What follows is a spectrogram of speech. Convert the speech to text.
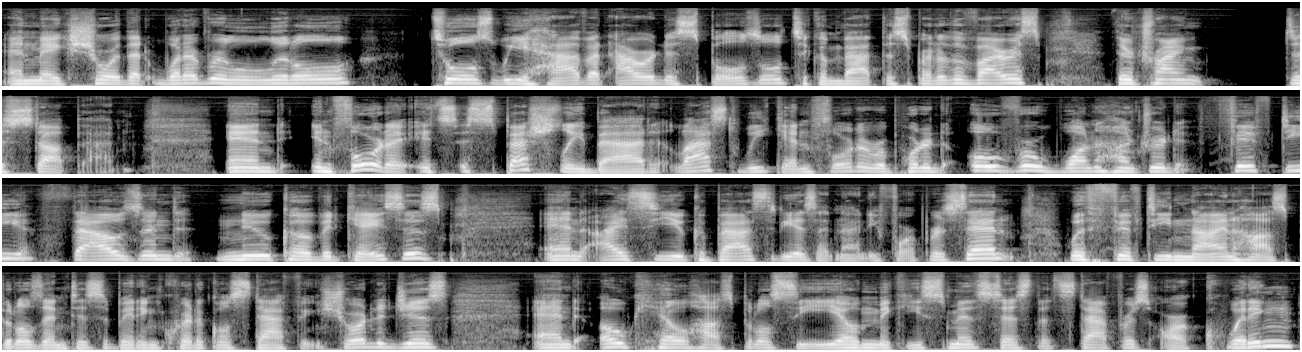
and make sure that whatever little tools we have at our disposal to combat the spread of the virus, they're trying to stop that. And in Florida, it's especially bad. Last weekend, Florida reported over 150,000 new COVID cases, and ICU capacity is at 94%, with 59 hospitals anticipating critical staffing shortages. And Oak Hill Hospital CEO Mickey Smith says that staffers are quitting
